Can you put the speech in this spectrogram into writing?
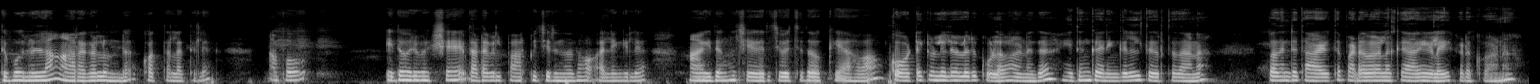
ഇതുപോലുള്ള അറകളുണ്ട് കൊത്തളത്തിൽ. അപ്പോൾ ഇതൊരു പക്ഷേ തടവിൽ പാർപ്പിച്ചിരുന്നതോ അല്ലെങ്കിൽ ആയുധങ്ങൾ ശേഖരിച്ച് വെച്ചതോ ഒക്കെ ആവാം. കോട്ടയ്ക്കുള്ളിലുള്ളൊരു കുളമാണിത്. ഇതും കരിങ്കലിൽ തീർത്തതാണ്. അപ്പോൾ അതിന്റെ താഴത്തെ പടവുകളൊക്കെ ആകെ ഇളകി കിടക്കുവാണ്.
